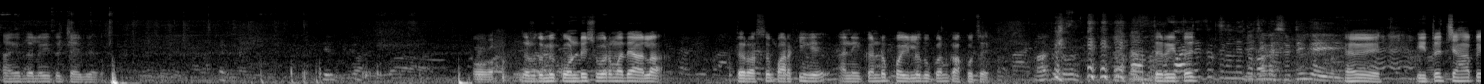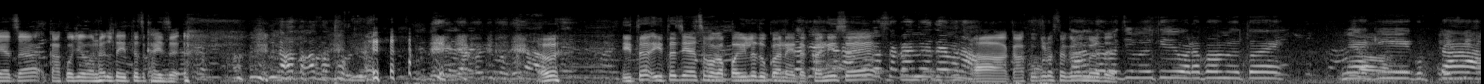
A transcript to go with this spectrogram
सांगितलेलं इथं चाय प्यायला. हो जर तुम्ही कोंडेश्वरमध्ये आला तर असं पार्किंग आहे आणि इकडं पहिलं दुकान काकूच आहे. तर इथं हे, इथं चहा प्यायचा काकू जे म्हणाल तर इथंच खायचं. हो, इथं इथंच यायचं बघा पहिलं दुकान आहे. इथं कणीस आहे. सगळं मिळतंय म्हणा हा काकूकडे सगळं मिळतंय. भाजी मिळते वडापाव मिळतोय मॅगी गुट्टा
